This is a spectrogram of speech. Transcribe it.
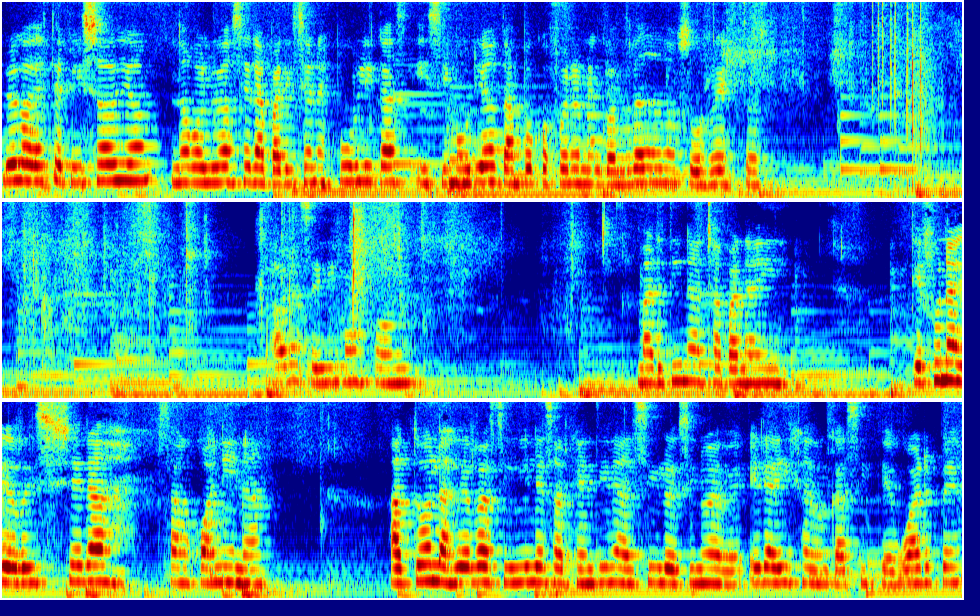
Luego de este episodio no volvió a hacer apariciones públicas y si murió tampoco fueron encontrados sus restos. Ahora seguimos con Martina Chapanaí, que fue una guerrillera sanjuanina. Actuó en las guerras civiles argentinas del siglo XIX. Era hija de un cacique huarpe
